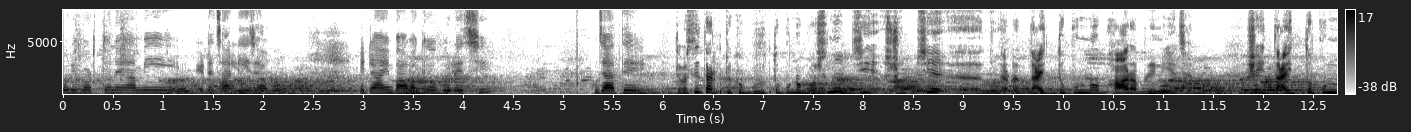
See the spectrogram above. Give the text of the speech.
পরিবর্তনে আমি এটা চালিয়ে যাব। এটা আমি বাবাকেও বলেছি। যাতে দেবাশিস তার একটি খুব গুরুত্বপূর্ণ প্রশ্ন যে সবচেয়ে একটা দায়িত্বপূর্ণ ভার আপনি নিয়েছেন। সেই দায়িত্বপূর্ণ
